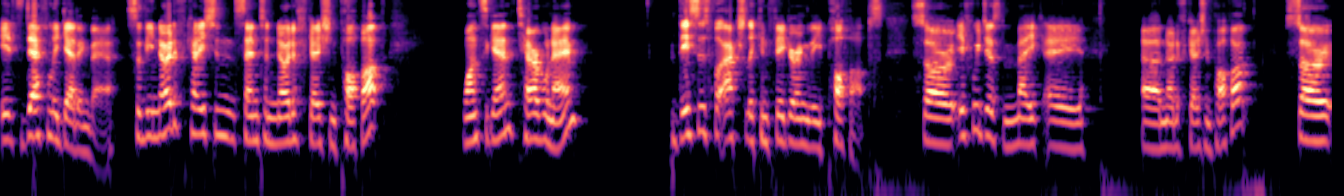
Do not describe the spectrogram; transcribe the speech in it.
it's definitely getting there. So the notification center notification pop-up, once again, terrible name. This is for actually configuring the pop-ups. So if we just make a, a notification pop-up, so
